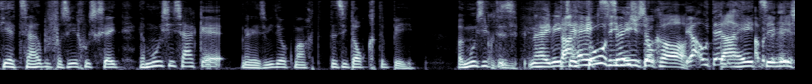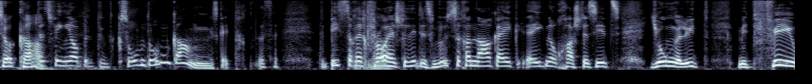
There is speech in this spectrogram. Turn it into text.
die hat selber von sich aus gesagt, ja, muss ich sagen, wir haben ein Video gemacht, dass ich Doktor bin. Also muss ich das, nein, da gesagt, hat du sie mich schon gehabt. Ja, und dann, Da hat sie mich schon gehabt. Das finde ich aber der gesunde Umgang. Es geht, das, du bist doch echt froh, hast du dir das Wissen können aneignen und kannst das jetzt jungen Leuten mit viel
